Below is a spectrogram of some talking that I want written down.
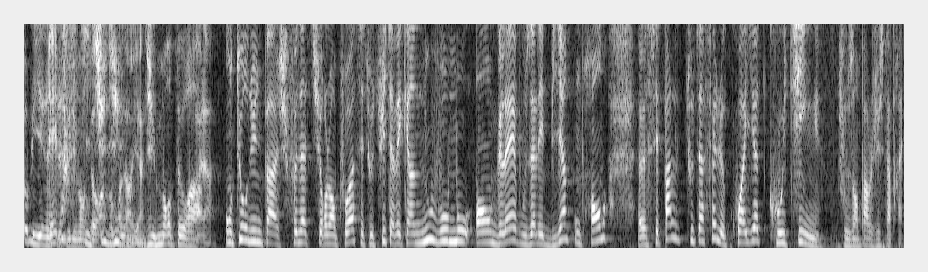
Oublier et l'Institut du mentorat du, du mentorat. Voilà. On tourne une page, fenêtre sur l'emploi, c'est tout de suite avec un nouveau mot anglais, vous allez bien comprendre. Euh, c'est pas tout à fait le quiet quitting. Je vous en parle juste après.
